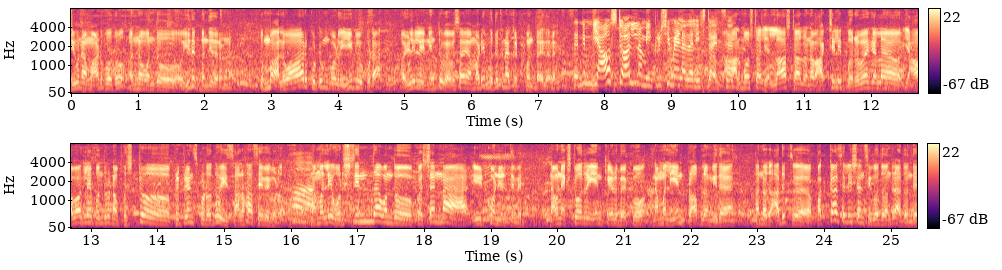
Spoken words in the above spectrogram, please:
ಜೀವನ ಮಾಡ್ಬೋದು ಅನ್ನೋ ಒಂದು ಇದಕ್ಕೆ ಬಂದಿದ್ದಾರೆ ಮೇಡಮ್ ತುಂಬ ಹಲವಾರು ಕುಟುಂಬಗಳು ಈಗಲೂ ಕೂಡ ಹಳ್ಳಿಲೇ ನಿಂತು ವ್ಯವಸಾಯ ಮಾಡಿ ಬದುಕನ್ನ ಕಟ್ಕೊತಾ ಇದ್ದಾರೆ. ಸರ್ ನಿಮ್ಗೆ ಯಾವ ಸ್ಟಾಲ್ ನಮ್ಮ ಈ ಕೃಷಿ ಮೇಳದಲ್ಲಿ ಇಷ್ಟ ಆಯ್ತು ಸರ್? ಆಲ್ಮೋಸ್ಟ್ ಆಲ್ ಎಲ್ಲ ಸ್ಟಾಲು ನಾವು ಆ್ಯಕ್ಚುಲಿ ಬರುವಾಗೆಲ್ಲ ಯಾವಾಗಲೇ ಬಂದರೂ ನಾವು ಫಸ್ಟು ಪ್ರಿಫರೆನ್ಸ್ ಕೊಡೋದು ಈ ಸಲಹಾ ಸೇವೆಗಳು. ನಮ್ಮಲ್ಲಿ ವರ್ಷದಿಂದ ಒಂದು ಕ್ವಶನ್ನ ಇಟ್ಕೊಂಡಿರ್ತೀವಿ. ನಾವು ನೆಕ್ಸ್ಟ್ ಹೋದರೆ ಏನು ಕೇಳಬೇಕು? ನಮ್ಮಲ್ಲಿ ಏನು ಪ್ರಾಬ್ಲಮ್ ಇದೆ ಅನ್ನೋದು ಅದಕ್ಕೆ ಪಕ್ಕಾ ಸೊಲ್ಯೂಷನ್ ಸಿಗೋದು ಅಂದರೆ ಅದೊಂದೇ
